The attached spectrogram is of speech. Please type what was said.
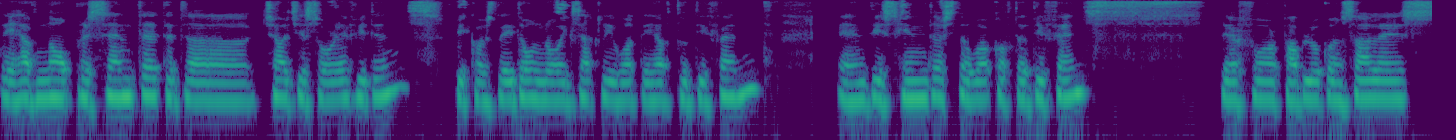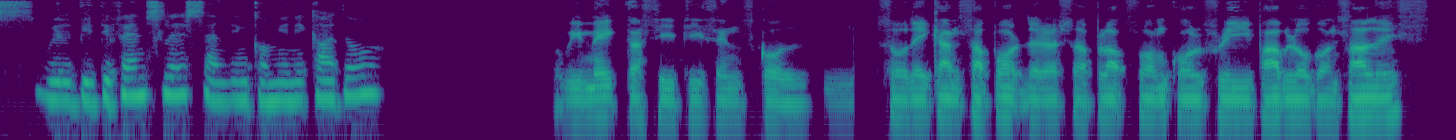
they have not presented the charges or evidence because they don't know exactly what they have to defend, and this hinders the work of the defense. Therefore, Pablo Gonzalez will be defenseless and incommunicado. We make the citizens call so they can support. There is a platform called Free Pablo Gonzalez.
